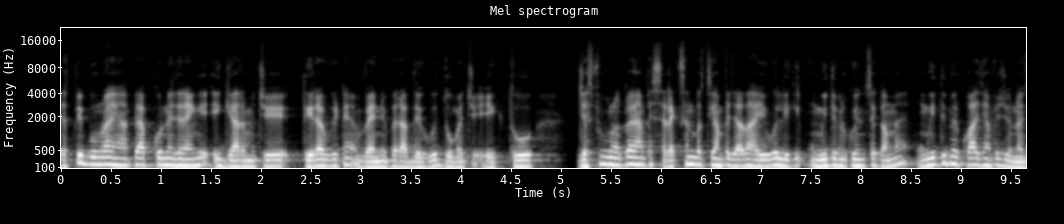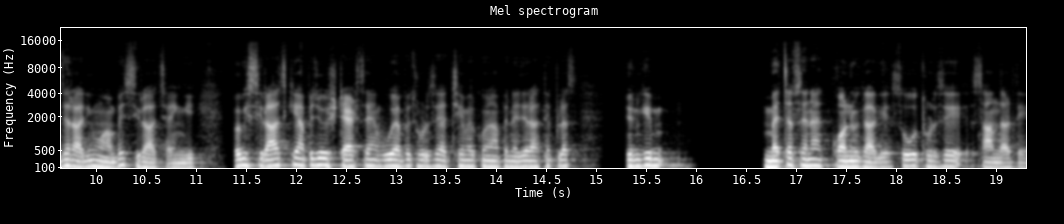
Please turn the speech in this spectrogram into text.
जसप्रीत बुमराह, यहाँ पे आपको नज़र आएँगे, ग्यारह मैचे तेरह विकेट हैं। वेन्यू पर आप देखोगे दो मैचे एक तो जसप्रीत बुमराह का यहाँ पे सिलेक्शन बस यहाँ पे ज़्यादा आई होगा, लेकिन उम्मीदें मेरे को इनसे कम है। उम्मीदें मेरे को आज यहाँ पे जो नज़र आ रही हूँ, वहाँ पे सिराज आएँगी। क्योंकि तो सिराज के यहाँ पे जो स्टैट्स हैं, वो यहाँ पे थोड़े से अच्छे मेरे को यहाँ पे नज़र आते हैं। प्लस जो इनके मैचअप्स है ना कॉन्वे के आगे सो वो थोड़े से शानदार थे।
